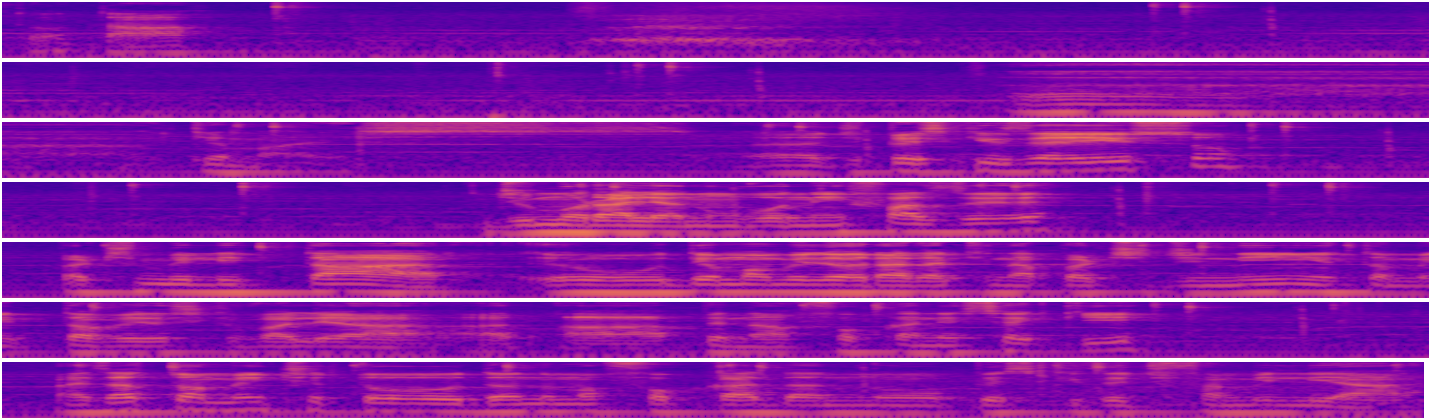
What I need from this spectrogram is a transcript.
Então tá. Ah, que mais? É, de pesquisa é isso. De muralha não vou nem fazer. Parte militar, eu dei uma melhorada aqui na parte de ninho, também talvez acho que valha a, a pena focar nesse aqui. Mas atualmente estou dando uma focada no pesquisa de familiar.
